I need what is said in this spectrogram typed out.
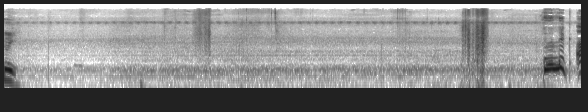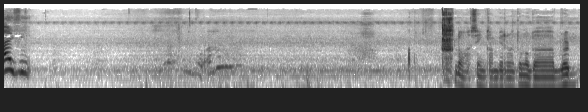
Uy. Ivy. Loh, asing kamera tuh loga blurred. blood.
